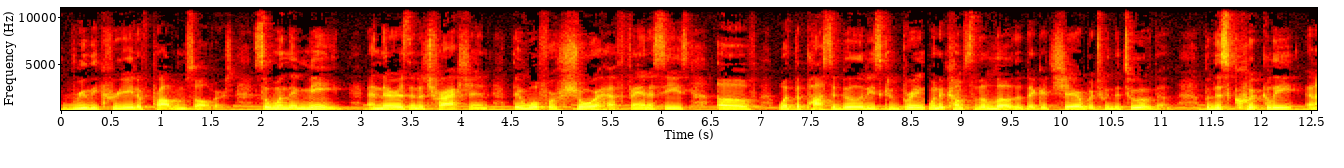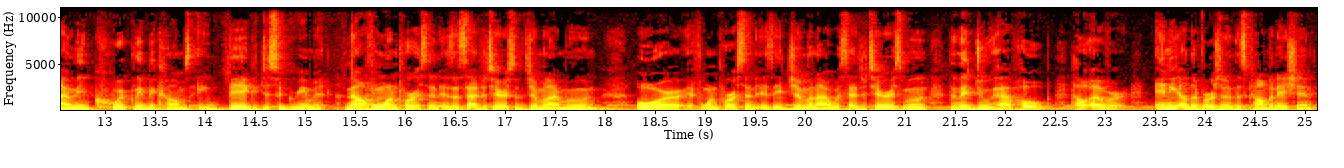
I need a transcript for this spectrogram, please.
really creative problem solvers. So when they meet, and there is an attraction, they will for sure have fantasies of what the possibilities can bring when it comes to the love that they could share between the two of them. But this quickly, and I mean quickly, becomes a big disagreement. Now, if one person is a Sagittarius with Gemini moon, or if one person is a Gemini with Sagittarius moon, then they do have hope. However, any other version of this combination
